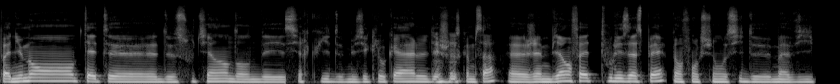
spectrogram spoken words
d'accompagnement, peut-être euh, de soutien dans des circuits de musique locale, des Mhm. choses comme ça. Euh, J'aime bien en fait tous les aspects en fonction aussi de ma vie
